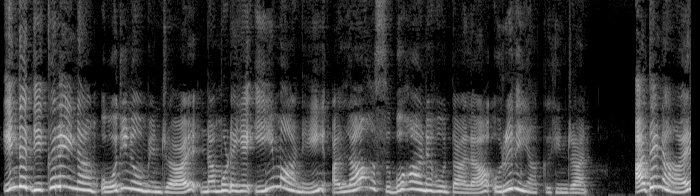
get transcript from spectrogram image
இந்த திகரை நாம் ஓதினோம் என்றால் நம்முடைய ஈமானை அல்லாஹ் சுபுஹானஹு தாலா உறுதியாக்குகின்றான். அதனால்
